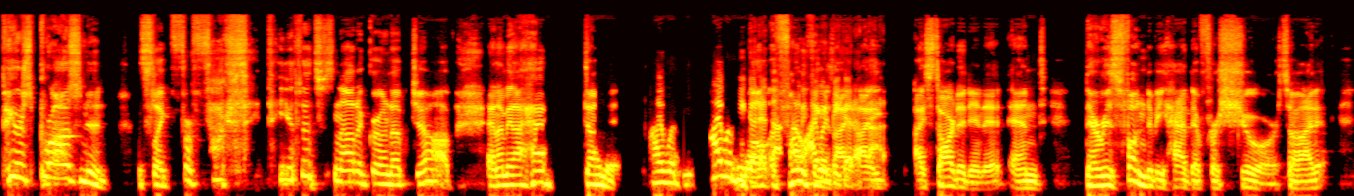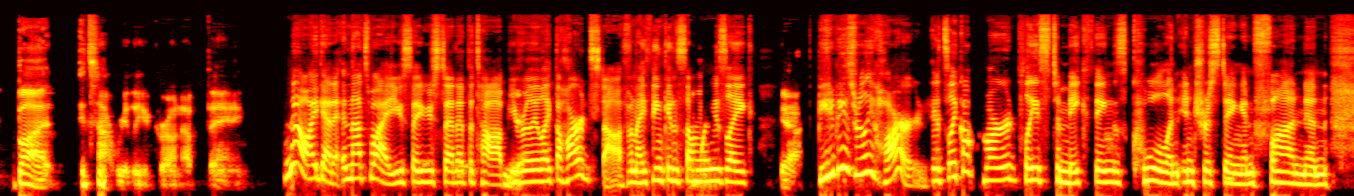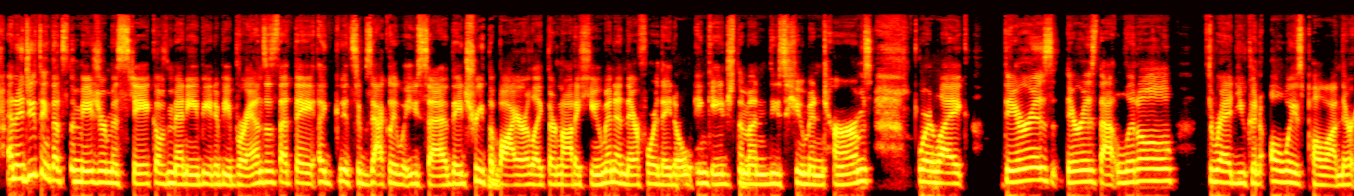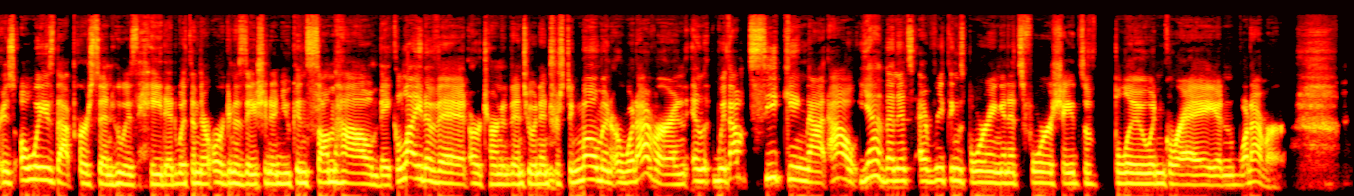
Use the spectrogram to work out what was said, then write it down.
Pierce Brosnan. It's like, for fuck's sake, that's just not a grown up job. And I mean, I have done it. I would be, I would be well, good at that. Funny thing I is, I, I, I started in it and there is fun to be had there for sure. So I, but it's not really a grown up thing. No, I get it. And that's why you say you said at the top, you yeah. really like the hard stuff. And I think in some ways, like, yeah. B2B is really hard. It's like a hard place to make things cool and interesting and fun. And and I do think that's the major mistake of many B2B brands is that they it's exactly what you said. They treat the mm-hmm. buyer like they're not a human and therefore they don't engage them on these human terms. Where like there is there is that little thread you can always pull on. There is always that person who is hated within their organization, and you can somehow make light of it or turn it into an interesting moment or whatever. And, and without seeking that out, yeah, then it's everything's boring and it's four shades of blue and gray and whatever.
